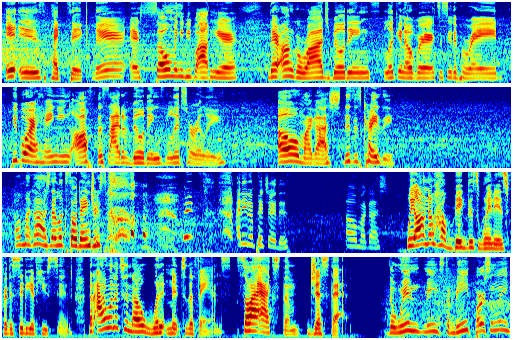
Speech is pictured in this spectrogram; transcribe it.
It is hectic. There are so many people out here. They're on garage buildings looking over to see the parade. People are hanging off the side of buildings, literally. Oh my gosh, this is crazy. Oh my gosh, that looks so dangerous. I need a picture of this. Oh my gosh. We all know how big this win is for the city of Houston, but I wanted to know what it meant to the fans. So I asked them just that. The win means to me personally,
